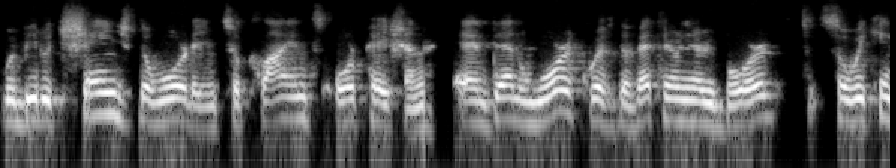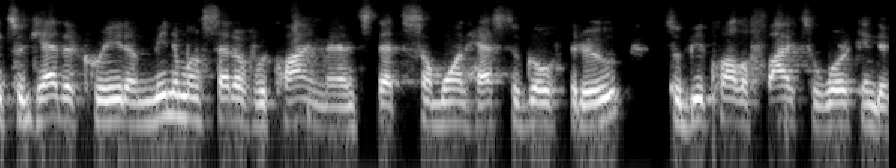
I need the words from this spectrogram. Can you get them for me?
would be to change the wording to client or patient and then work with the veterinary board so we can together create a minimum set of requirements that someone has to go through to be qualified to work in the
